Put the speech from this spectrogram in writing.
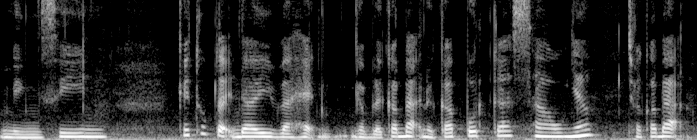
mình xin kết thúc tại đây và hẹn gặp lại các bạn ở các podcast sau nhé. Chào các bạn.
